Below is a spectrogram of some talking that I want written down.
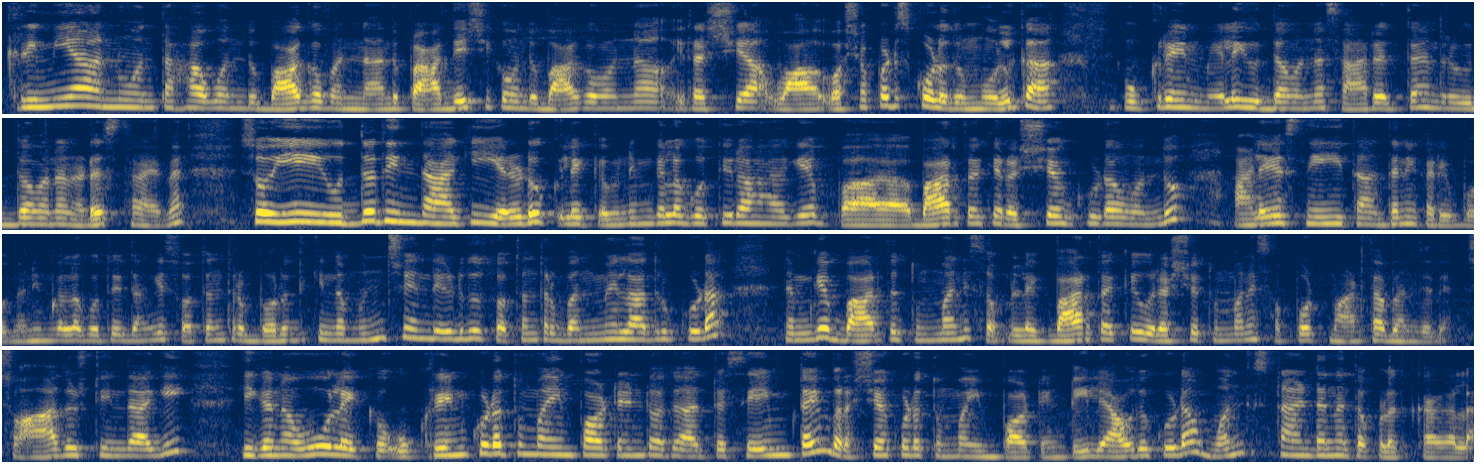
ಕ್ರಿಮಿಯಾ ಅನ್ನುವಂತಹ ಒಂದು ಭಾಗವನ್ನ, ಅಂದ್ರೆ ಪ್ರಾದೇಶಿಕ ಒಂದು ಭಾಗವನ್ನ ರಷ್ಯಾ ವಾ- ವಶಪಡಿಸ್ಕೊಳ್ಳೋದ್ರ ಮೂಲಕ ಉಕ್ರೇನ್ ಮೇಲೆ ಯುದ್ಧವನ್ನ ಸಾರುತ್ತೆ, ಅಂದ್ರೆ ಯುದ್ಧವನ್ನ ನಡೆಸ್ತಾ ಇದೆ. ಸೊ ಈ ಯುದ್ಧದಿಂದಾಗಿ ಎರಡು ಲೈಕ್ ನಿಮ್ಗೆಲ್ಲ ಗೊತ್ತಿರೋ ಹಾಗೆ ಭಾರತಕ್ಕೆ ರಷ್ಯಾ ಕೂಡ ಒಂದು ಹಳೆಯ ಸ್ನೇಹಿತ ಅಂತಾನೆ ಕರಿಬಹುದು ನಿಮ್ಗೆಲ್ಲ ಗೊತ್ತಿದ್ದಂಗೆ ಸ್ವತಂತ್ರ ಬರೋದಕ್ಕಿಂತ ಮುಂಚೆಯಿಂದ ಹಿಡಿದು ಸ್ವತಂತ್ರ ಬಂದ ಮೇಲಾದ್ರೂ ಕೂಡ ನಮಗೆ ಭಾರತ ತುಂಬಾನೇ ಲೈಕ್ ಭಾರತಕ್ಕೆ ರಷ್ಯಾ ತುಂಬಾನೇ ಸಪೋರ್ಟ್ ಮಾಡ್ತಾ ಬಂದಿದೆ. ಸೊ ಆ ದೃಷ್ಟಿಯಿಂದಾಗಿ ಈಗ ನಾವು ಲೈಕ್ ಉಕ್ರೇನ್ ಕೂಡ ತುಂಬಾ ಇಂಪಾರ್ಟೆಂಟ್ ಅದು at the same time Russia ಕೂಡ ತುಂಬಾ ಇಂಪಾರ್ಟೆಂಟ್ ಇಲ್ಲಿ ಯಾವುದು ಕೂಡ ಒಂದು ಅನ್ನ ತಗೊಳಕ್ಕಾಗಲ್ಲ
